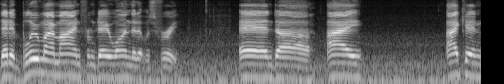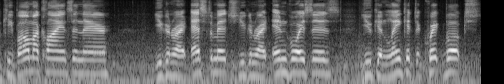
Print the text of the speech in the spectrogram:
that it blew my mind from day one that it was free. And uh, I I can keep all my clients in there. You can write estimates, you can write invoices, you can link it to QuickBooks,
